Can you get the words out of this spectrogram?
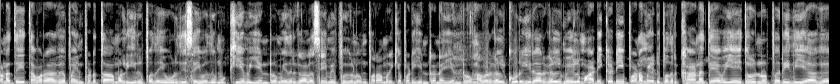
பணத்தை தவறாக பயன்படுத்தாமல் இருப்பதை உறுதி செய்வது முக்கியம் என்றும் எதிர்கால சேமிப்புகளும் பராமரிக்கப்படுகின்றன என்றும் அவர்கள் கூறுகிறார்கள். மேலும் அடிக்கடி பணம் எடுப்பதற்கான தேவையை தொழில்நுட்ப ரீதியாக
